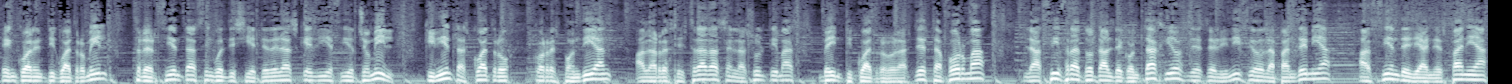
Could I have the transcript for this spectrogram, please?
en 44.357, de las que 18.504 correspondían a las registradas en las últimas 24 horas. De esta forma, la cifra total de contagios desde el inicio de la pandemia asciende ya en España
